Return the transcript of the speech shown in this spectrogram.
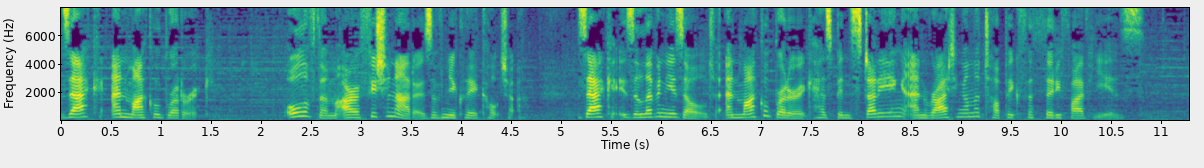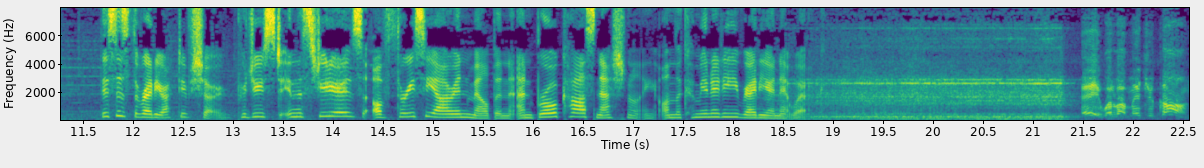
Zach, and Michael Broderick. All of them are aficionados of nuclear culture. Zach is 11 years old, and Michael Broderick has been studying and writing on the topic for 35 years. This is The Radioactive Show, produced in the studios of 3CR in Melbourne and broadcast nationally on the Community Radio Network. Hey, what about Major Kong?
